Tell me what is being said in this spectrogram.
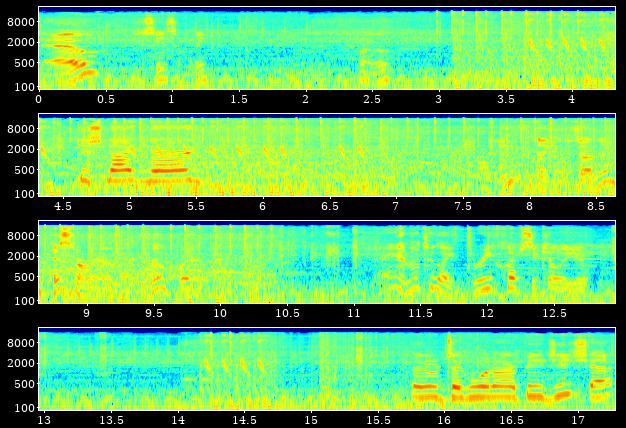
Hello? Did you see somebody? Hello? Good night, nerd! You look like so them pissing around like real quick. Damn, that took like three clips to kill you. It don't take one RPG shot.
